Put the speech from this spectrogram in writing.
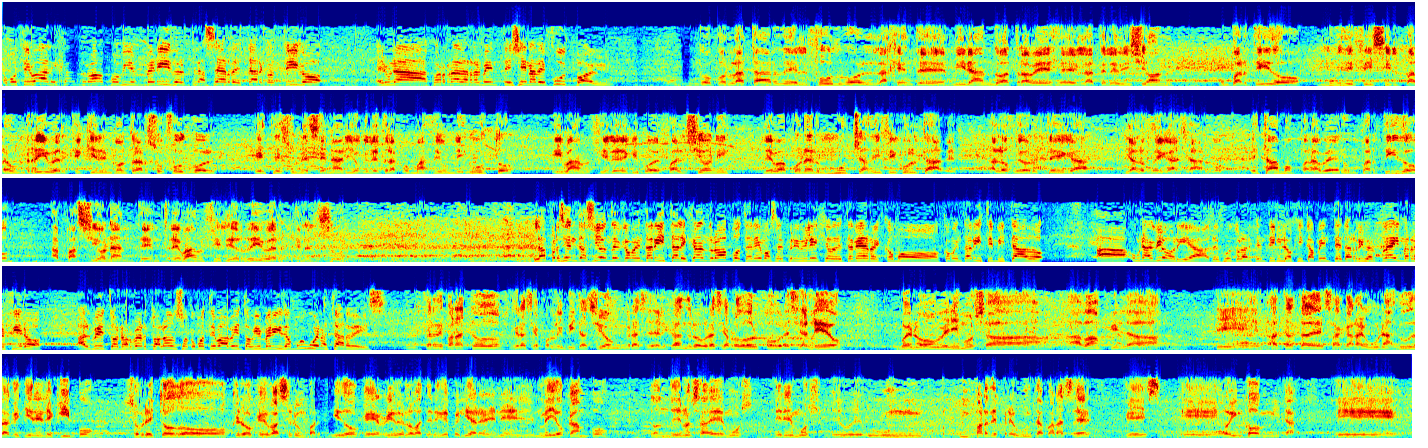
¿Cómo te va Alejandro Apo? Bienvenido, el placer de estar contigo en una jornada realmente llena de fútbol. Domingo por la tarde, el fútbol, la gente mirando a través de la televisión, un partido muy difícil para un River que quiere encontrar su fútbol. Este es un escenario que le trajo más de un disgusto y Banfield, el equipo de Falcioni, le va a poner muchas dificultades a los de Ortega y a los de Gallardo. Estamos para ver un partido apasionante entre Banfield y River en el sur. La presentación del comentarista Alejandro Apo, tenemos el privilegio de tener como comentarista invitado a una gloria del fútbol argentino y lógicamente de River Plate. Me refiero al Beto Norberto Alonso. ¿Cómo te va Beto? Bienvenido. Muy buenas tardes. Buenas tardes para todos. Gracias por la invitación. Gracias Alejandro. Gracias Rodolfo. Gracias Leo. Bueno, venimos a, a Banfield a, eh, a tratar de sacar algunas dudas que tiene el equipo. Sobre todo creo que va a ser un partido que River lo va a tener que pelear en el medio campo donde no sabemos, tenemos eh, un, par de preguntas para hacer, que es, eh, o incógnita.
